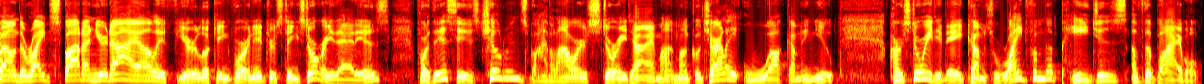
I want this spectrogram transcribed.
Found the right spot on your dial if you're looking for an interesting story, that is. For this is Children's Bible Hour Story Time. I'm Uncle Charlie, welcoming you. Our story today comes right from the pages of the Bible.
